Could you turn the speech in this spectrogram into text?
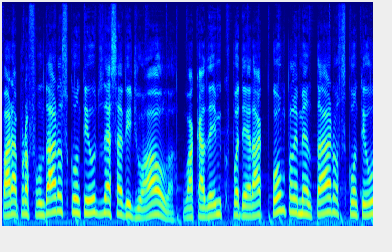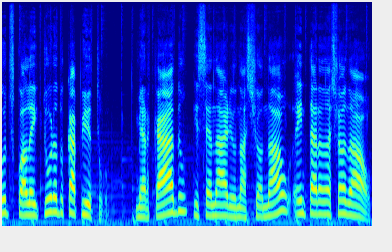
Para aprofundar os conteúdos dessa videoaula, o acadêmico poderá complementar os conteúdos com a leitura do capítulo Mercado e Cenário Nacional e Internacional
